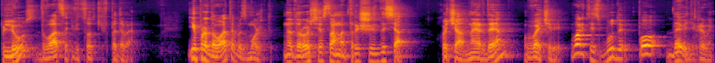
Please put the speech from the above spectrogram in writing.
плюс 20% ПДВ. І продавати ви зможете не дорожче саме 3,60. Хоча на РДН ввечері вартість буде по 9 гривень.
